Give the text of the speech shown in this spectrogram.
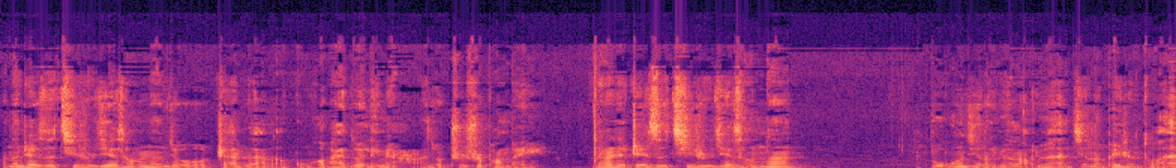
那这次骑士阶层呢，就站在了共和派对立面啊，就支持庞培。而且这次骑士阶层呢，不光进了元老院，进了陪审团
